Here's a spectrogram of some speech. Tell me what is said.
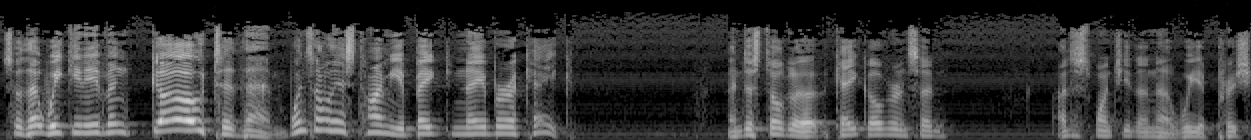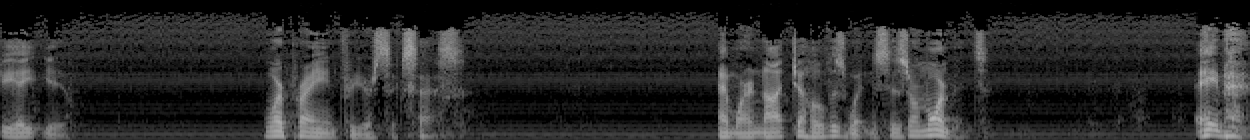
so that we can even go to them. When's the last time you baked your neighbor a cake? And just took a cake over and said, I just want you to know we appreciate you. We're praying for your success. And we're not Jehovah's Witnesses or Mormons. Amen.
